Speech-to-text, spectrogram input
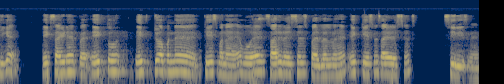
ठीक है? एक साइड है एक तो एक जो अपन ने केस बनाया है, वो है सारे रजिस्टेंस पैरेलल में है। एक केस में सारे रजिस्टेंस सीरीज़ में है।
